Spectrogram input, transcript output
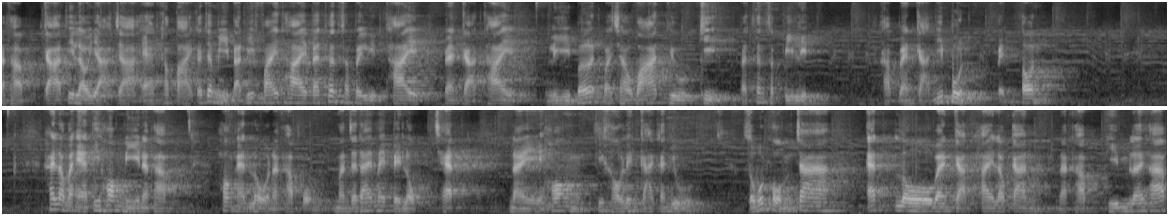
นะครับการ์ดที่เราอยากจะแอดเข้าไปก็จะมีแบทวิไฟไทยแบทเทิลสปิริตไทยแวนการ์ดไทยรีเบิร์ดวาชาวาร์ดยูกิแบทเทิลสปิริตครับแวนการ์ดญี่ปุ่นเป็นต้น ให้เรามาแอดที่ห้องนี้นะครับ ห้องแอดโลนะครับผมมันจะได้ไม่ไปลบแชทในห้องที่เขาเล่นการ์ดกันอยู่ สมมุติผมจะแอดโลแวนการ์ดไทยแล้วกันนะครับ พิมพ์เลยครับ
